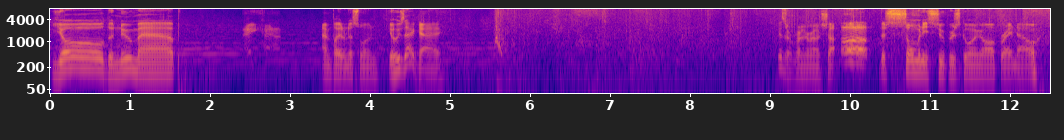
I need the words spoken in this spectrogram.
Yo, the new map. I haven't played on this one. Yo, who's that guy? Guys are running around shot. Oh, there's so many supers going off right now.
